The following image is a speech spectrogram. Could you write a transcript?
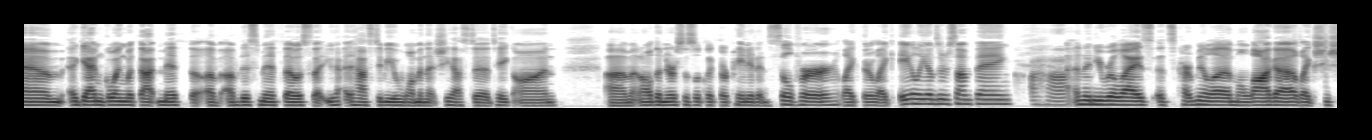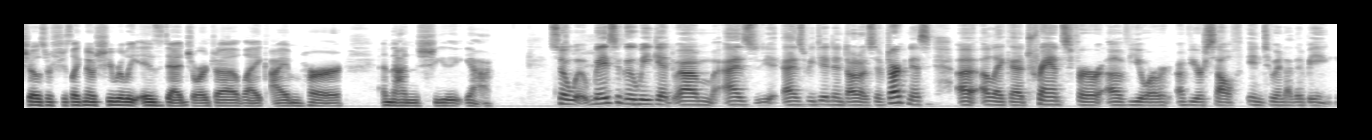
um again going with that myth of, of this mythos that you it has to be a woman that she has to take on um and all the nurses look like they're painted in silver like they're like aliens or something uh-huh. and then you realize it's carmilla malaga like she shows her she's like no she really is dead georgia like i'm her and then she yeah so basically, we get um, as as we did in Daughters of Darkness, uh, a, like a transfer of your of yourself into another being.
